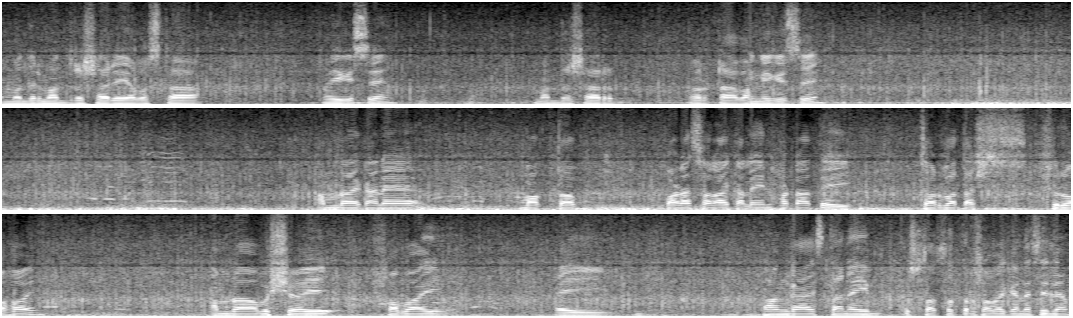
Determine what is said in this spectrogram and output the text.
আমাদের মাদ্রাসার এই অবস্থা হয়ে গেছে। মাদ্রাসার ঘরটা ভেঙে গেছে। আমরা এখানে মক্তব পড়া চলাকালীন হঠাৎ এই ঝড় বাতাস শুরু হয়। আমরা অবশ্যই সবাই এই ভাঙ্গা স্থানেই উস্তাদ ছাত্র সবাই এখানে ছিলাম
